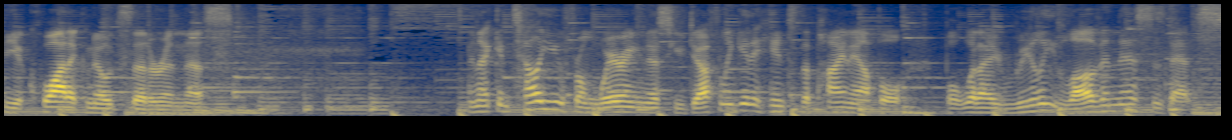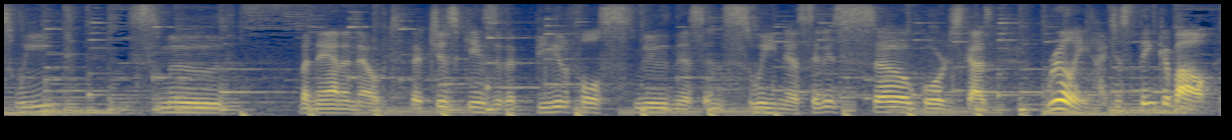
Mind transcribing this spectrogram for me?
the aquatic notes that are in this. And I can tell you from wearing this, you definitely get a hint of the pineapple, but what I really love in this is that sweet, smooth banana note that just gives it a beautiful smoothness and sweetness. It is so gorgeous, guys. Really, I just think about,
